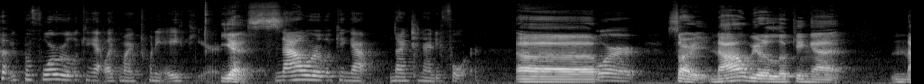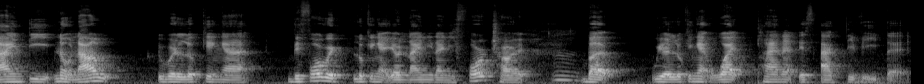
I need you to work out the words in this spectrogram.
before we were looking at like my 28th year. Yes. Now we're looking at 1994. Um, Or sorry. Now we are looking at ninety. No, now we're looking at before we're looking at your nineteen ninety four chart, Mm. but we are looking at what planet is activated.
